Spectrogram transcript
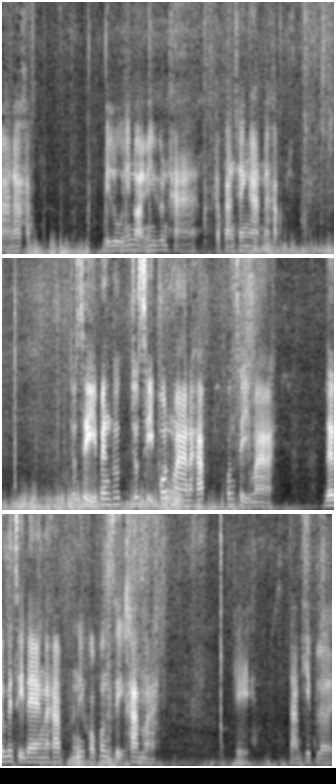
มานะครับ เป็นรูนิดหน่อยไม่มีปัญหากับการใช้งานนะครับ ชุดสีเป็นชุดสีพ่นมานะครับพ่นสีมา เดิมเป็นสีแดงนะครับ อันนี้ขอพ่นสีข้ามมาโอเคตามคลิปเลย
